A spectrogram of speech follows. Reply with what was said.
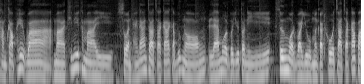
ถามกับพระเอกว่ามาที่นี่ทำไม ส่วนทางด้านจ่าจากากับลูกน้อง และหมวดวายุตอนนี้ ซึ่งหมวดวายุมันกระโทษจ่าจากาไป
